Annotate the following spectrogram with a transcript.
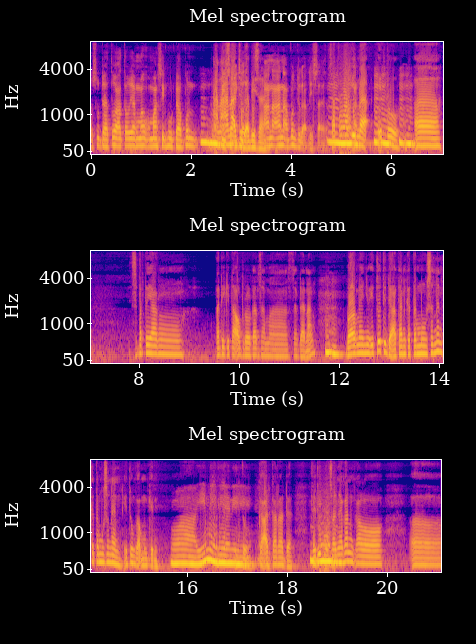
sudah tua atau yang mau masih muda pun bisa Anak-anak ikut. juga bisa. Anak-anak pun juga bisa. Satu lagi Mbak, itu eh, seperti yang tadi kita obrolkan sama Chef Danang, Mm-mm. bahwa menu itu tidak akan ketemu Senin ketemu Senin, itu nggak mungkin. Wah, ini dia nih. Itu nggak akan ada. Jadi biasanya kan kalau eh,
